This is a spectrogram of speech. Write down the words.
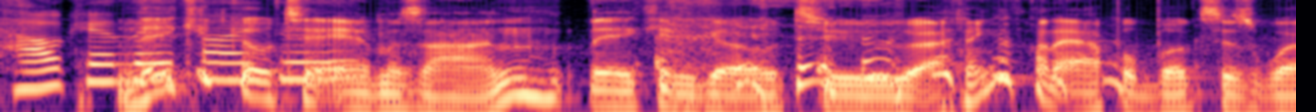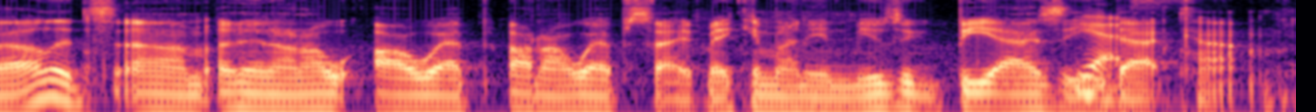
How can they? they can go to? Amazon. They can go to I think it's on Apple Books as well. It's um and then on our, our web on our website, making money in music biz.com.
